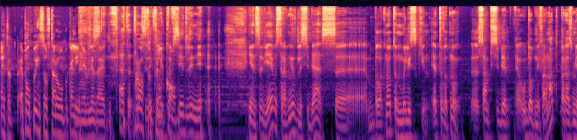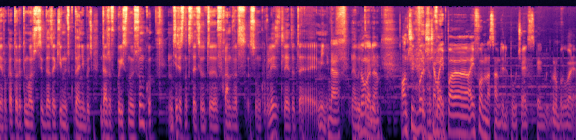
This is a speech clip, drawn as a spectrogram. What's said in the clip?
этот Apple Pencil второго поколения влезает. Просто целиком. По всей длине. Нет, я его сравнил для себя с э, блокнотом Moleskine. Это вот, ну, сам по себе удобный формат по размеру, который ты можешь всегда закинуть куда-нибудь, даже в поясную сумку. Интересно, кстати, вот э, в Хандверс сумку влезет ли этот э, мини? Да, Надо думаю, да. Он чуть больше, чем iPhone, на самом деле, получается, как бы, грубо говоря.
